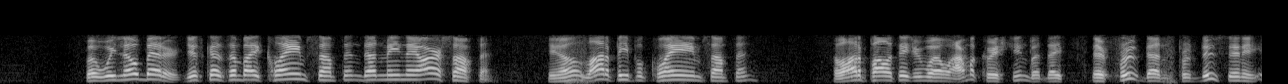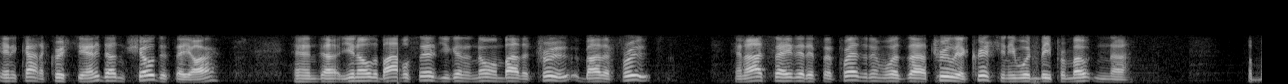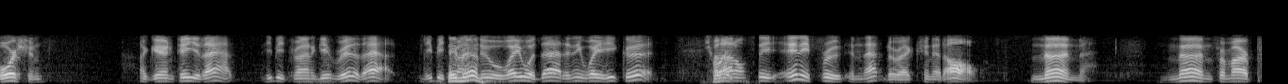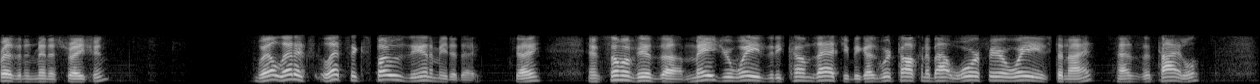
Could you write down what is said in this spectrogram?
But we know better. Just because somebody claims something doesn't mean they are something. You know, a lot of people claim something. A lot of politicians, well, I'm a Christian, but they their fruit doesn't produce any any kind of Christianity. It doesn't show that they are. And uh, you know, the Bible says you're going to know them by the truth, by the fruits. And I'd say that if a president was uh, truly a Christian, he wouldn't be promoting uh, abortion. I guarantee you that. He'd be trying to get rid of that. He'd be trying Amen. to do away with that any way he could. but right. I don't see any fruit in that direction at all. None. None from our present administration. Well, let us let's expose the enemy today, okay? And some of his uh, major ways that he comes at you, because we're talking about warfare waves tonight, as the title.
